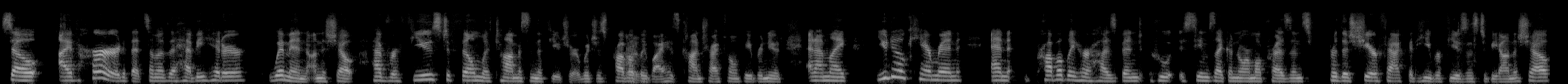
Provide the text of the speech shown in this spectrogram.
So I've heard that some of the heavy hitter women on the show have refused to film with Thomas in the future, which is probably Right. why his contract won't be renewed. And I'm like, you know, Cameron and probably her husband, who seems like a normal presence for the sheer fact that he refuses to be on the show,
